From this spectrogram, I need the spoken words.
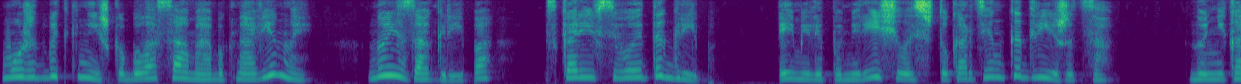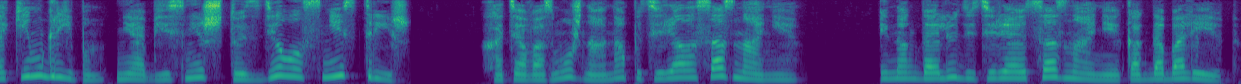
Может быть, книжка была самой обыкновенной, но из-за гриппа, скорее всего, это грипп, Эмили померещилась, что картинка движется. Но никаким гриппом не объяснишь, что сделал с ней стриж, хотя, возможно, она потеряла сознание. Иногда люди теряют сознание, когда болеют.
